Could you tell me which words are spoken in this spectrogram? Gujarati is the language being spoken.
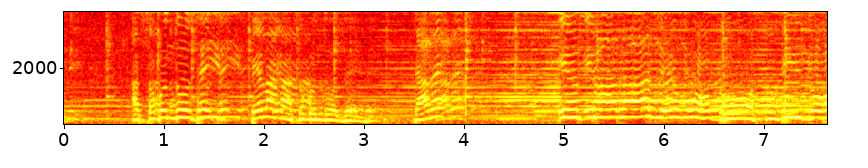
આ સંબંધો છે એ પહેલાના સંબંધો છે. ત્યારે એ તારા જેવો દોસ્ત બીજો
